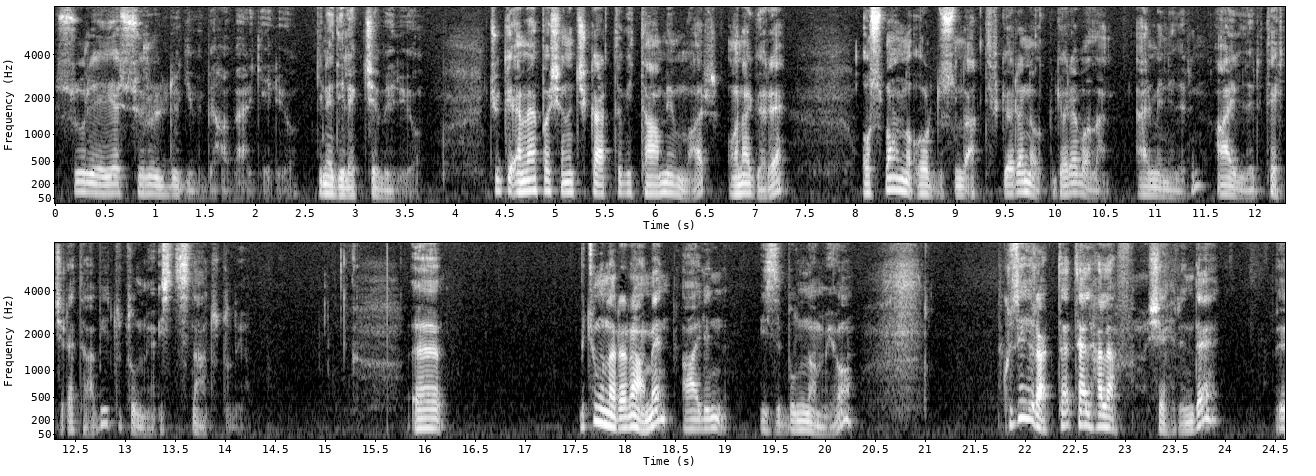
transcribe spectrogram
Suriye'ye sürüldü gibi bir haber geliyor. Yine dilekçe veriyor. Çünkü Enver Paşa'nın çıkarttığı bir tahmin var. Ona göre Osmanlı ordusunda aktif gören, görev alan Ermenilerin aileleri tehcire tabi tutulmuyor. istisna tutuluyor. Ee, bütün bunlara rağmen ailenin izi bulunamıyor. Kuzey Irak'ta Tel Halaf şehrinde e,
